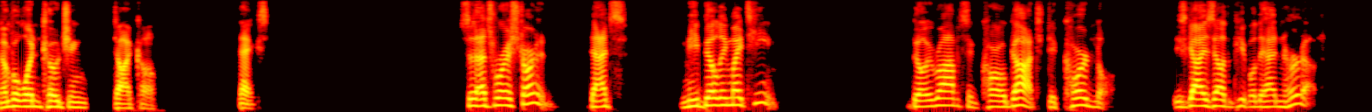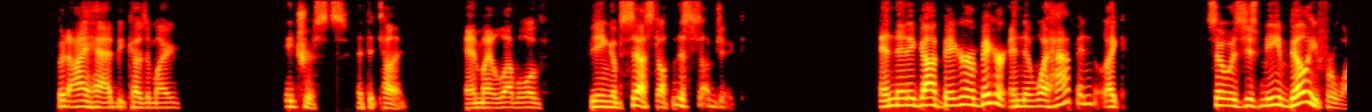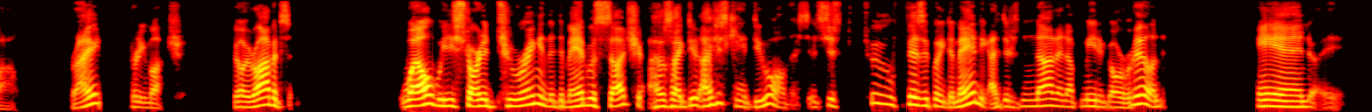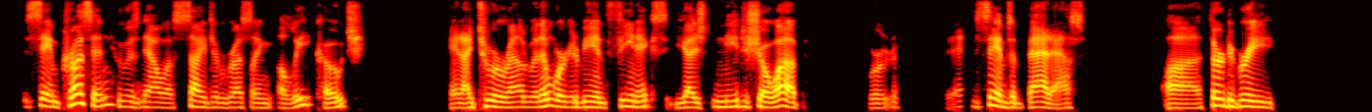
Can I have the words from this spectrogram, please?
Numberonecoaching.com. Thanks. So that's where I started. That's me building my team. Billy Robinson, Karl Gotch, Dick Cardinal. These guys are the people they hadn't heard of, but I had because of my interests at the time and my level of being obsessed on this subject. And then it got bigger and bigger. And then what happened? Like, so it was just me and Billy for a while, right? Pretty much. Billy Robinson. Well, we started touring and the demand was such. I was like, dude, I just can't do all this. It's just too physically demanding. I, there's not enough me to go around. And eh, Sam Crescent, who is now a scientific wrestling elite coach, and I tour around with him. We're going to be in Phoenix. You guys need to show up. We're Sam's a badass, uh, third degree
